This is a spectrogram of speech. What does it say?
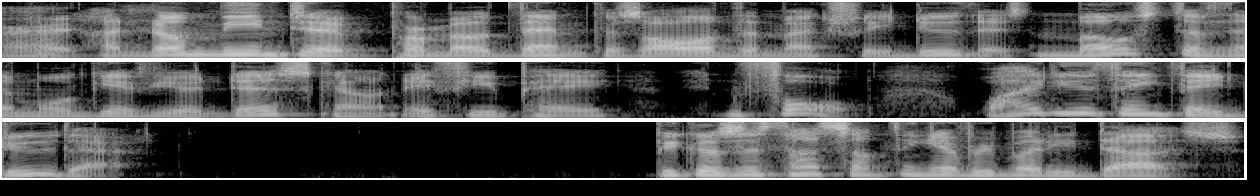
right. I don't mean to promote them because all of them actually do this. Most of them will give you a discount if you pay in full. Why do you think they do that? Because it's not something everybody does.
